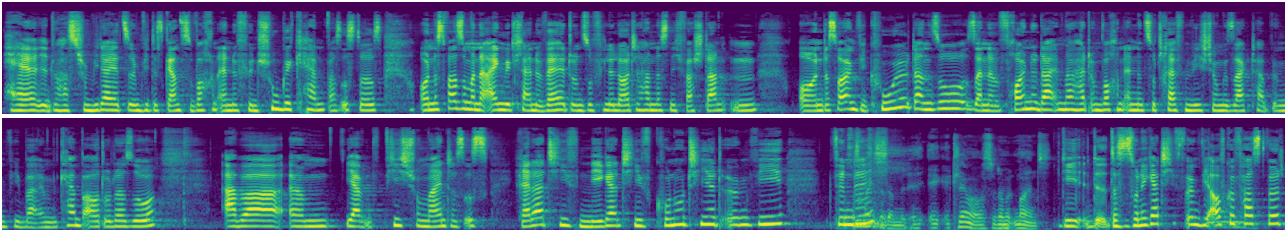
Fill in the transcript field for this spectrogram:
hä, du hast schon wieder jetzt irgendwie das ganze Wochenende für einen Schuh gecampt, was ist das? Und es war so meine eigene kleine Welt und so viele Leute haben das nicht verstanden. Und das war irgendwie cool, dann so seine Freunde da immer halt am Wochenende zu treffen, wie ich schon gesagt habe, irgendwie beim Campout oder so. Aber ähm, ja, wie ich schon meinte, es ist relativ negativ konnotiert irgendwie, finde ich. Was meinst du damit? Er erklär mal, was du damit meinst. Die, dass es so negativ irgendwie aufgefasst wird.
